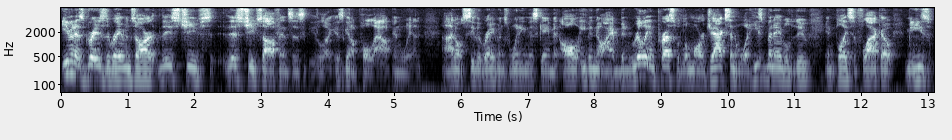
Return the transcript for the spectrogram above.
Even as great as the Ravens are, these Chiefs, this Chiefs offense is like is going to pull out and win. I don't see the Ravens winning this game at all, even though I've been really impressed with Lamar Jackson and what he's been able to do in place of Flacco. I mean, he's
